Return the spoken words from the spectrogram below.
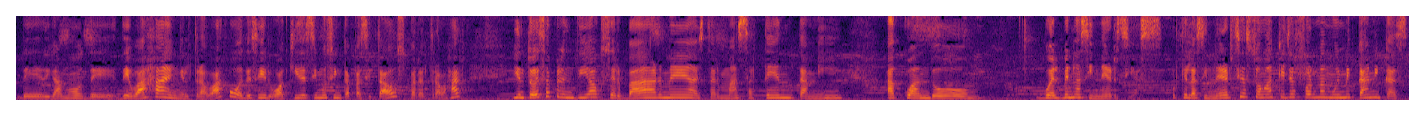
de digamos, de, de baja en el trabajo, es decir, o aquí decimos incapacitados para trabajar. Y entonces aprendí a observarme, a estar más atenta a mí, a cuando vuelven las inercias, porque las inercias son aquellas formas muy mecánicas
